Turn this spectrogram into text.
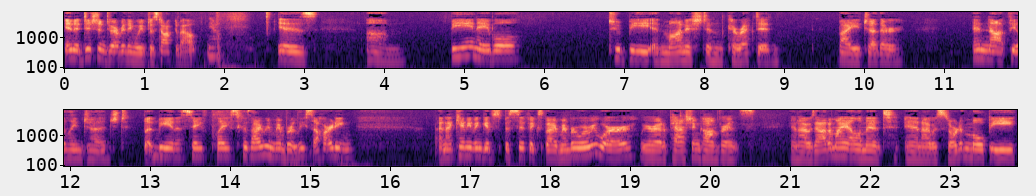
in addition to everything we've just talked about, Yeah. is um, being able to be admonished and corrected by each other and not feeling judged, but being a safe place. Because I remember Lisa Harding, and I can't even give specifics, but I remember where we were. We were at a passion conference, and I was out of my element, and I was sort of mopey.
